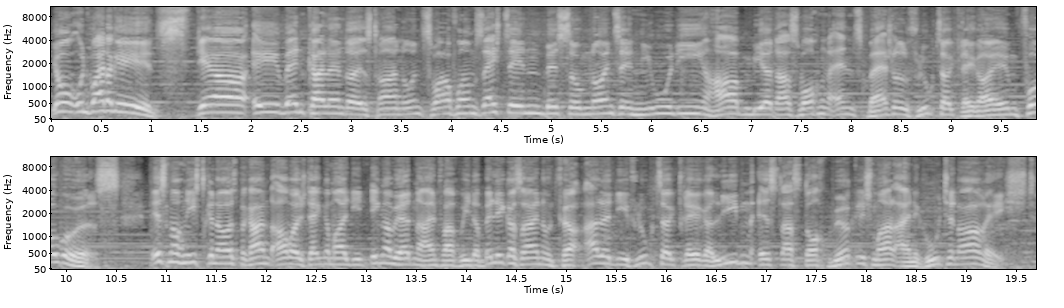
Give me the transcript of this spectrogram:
Jo, und weiter geht's. Der Eventkalender ist dran und zwar vom 16. bis zum 19. Juli haben wir das Wochenend-Special Flugzeugträger im Fokus. Ist noch nichts genaues bekannt, aber ich denke mal, die Dinger werden einfach wieder billiger sein und für alle, die Flugzeugträger lieben, ist das doch wirklich mal eine gute Nachricht.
